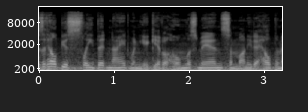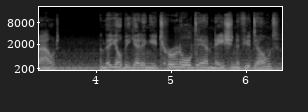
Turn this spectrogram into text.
Does it help you sleep at night when you give a homeless man some money to help him out? And that you'll be getting eternal damnation if you don't?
